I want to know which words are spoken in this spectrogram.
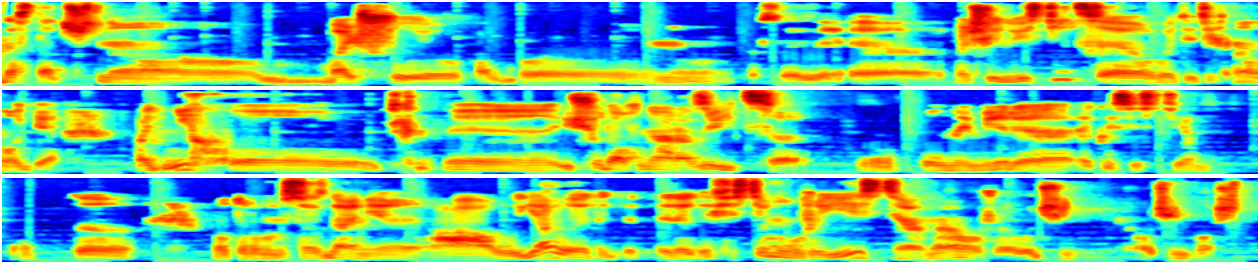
достаточно большую, как бы, ну, сказать, э, большие инвестиции в эти технологии, под них э, э, еще должна развиться в полной мере экосистема. Вот, вот ровно создание. А у Явы эта, эта экосистема уже есть, и она уже очень, очень мощная.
